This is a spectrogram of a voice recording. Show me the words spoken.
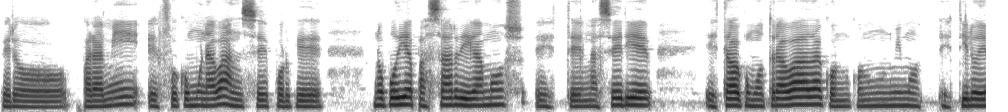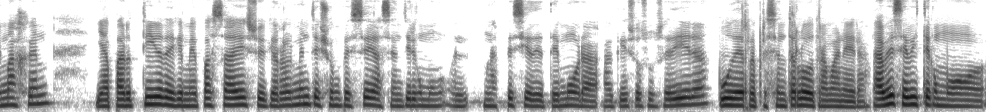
Pero para mí eh, fue como un avance porque no podía pasar, digamos, este, en la serie estaba como trabada con, con un mismo estilo de imagen y a partir de que me pasa eso y que realmente yo empecé a sentir como una especie de temor a, que eso sucediera, pude representarlo de otra manera. A veces, viste, como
